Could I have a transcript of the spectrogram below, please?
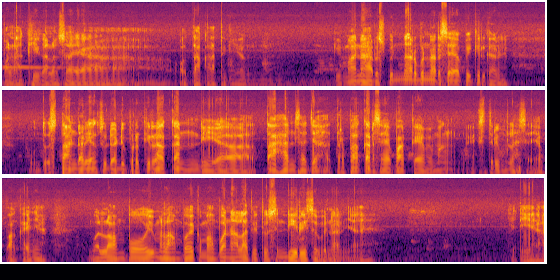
Apalagi kalau saya otak atik yang gimana harus benar-benar saya pikirkan. Untuk standar yang sudah diperkirakan dia tahan saja terbakar saya pakai. Memang ekstrim lah saya pakainya. Melampaui melampaui kemampuan alat itu sendiri sebenarnya. Jadi ya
